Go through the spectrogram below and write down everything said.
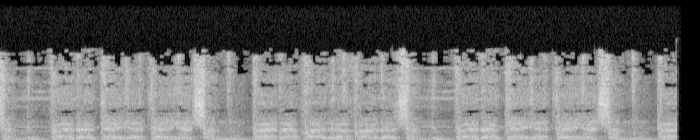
சங்கர ஜய ஜய சங்கர ஹர ஹர சங்கர ஜய ஜய சங்கர.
